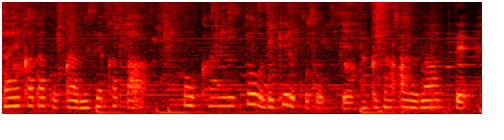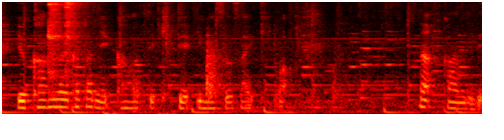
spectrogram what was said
伝え方とか見せ方を変えるとできることってたくさんあるなっていう考え方に変わってきています最近は。な感じで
